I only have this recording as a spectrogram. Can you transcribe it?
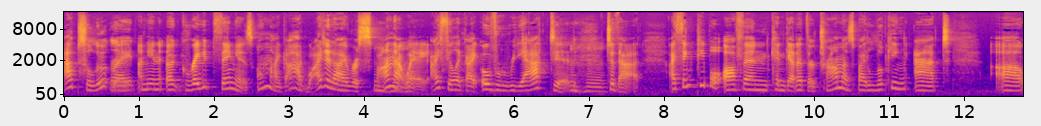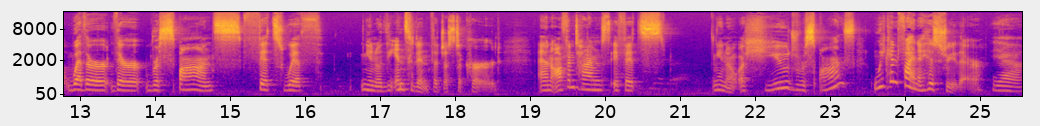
Absolutely. Right. I mean, a great thing is, oh my God, why did I respond that way? I feel like I overreacted to that. I think people often can get at their traumas by looking at uh, whether their response fits with, you know, the incident that just occurred. And oftentimes, if it's, you know, a huge response, we can find a history there. Yeah.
